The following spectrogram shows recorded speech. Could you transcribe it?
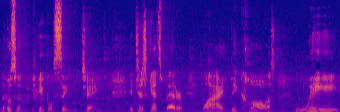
those other people seem to change. It just gets better. Why? Because we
